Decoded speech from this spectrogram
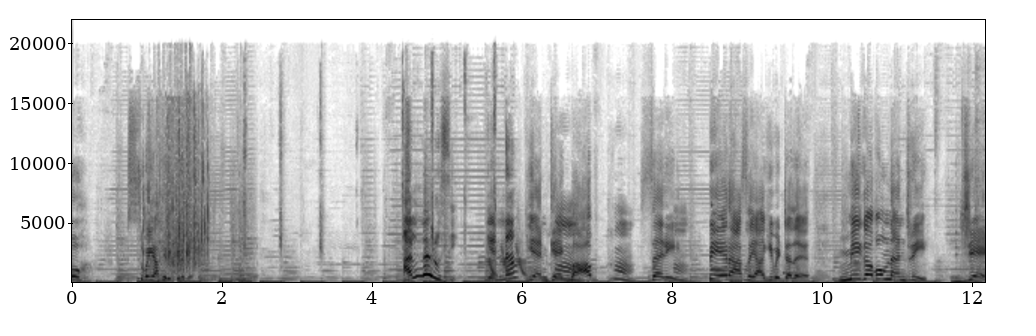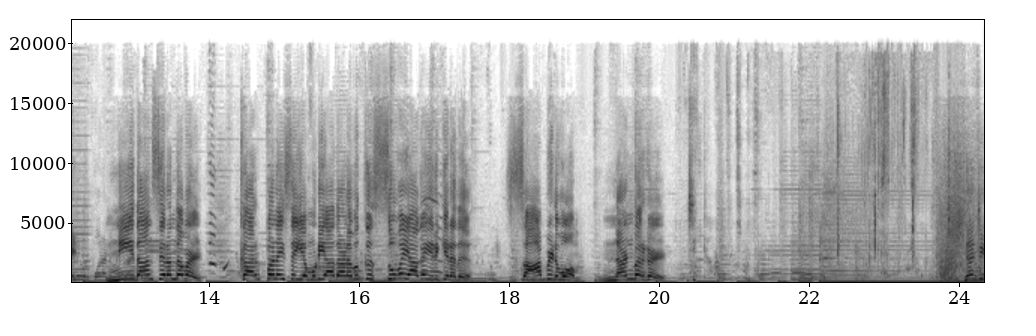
ஓ சுவையாக இருக்கிறது. அல்ல ருசி. என்ன? என் கேக் பாப். சரி பேராசையாகிவிட்டது. மிகவும் நன்றி ஜே நீதான் சிறந்தவள். கற்பனை செய்ய முடியாத அளவுக்கு சுவையாக இருக்கிறது. சாப்பிடுவோம் நண்பர்கள். நன்றி.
